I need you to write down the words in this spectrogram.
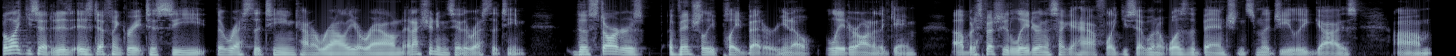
But like you said, it is, it is definitely great to see the rest of the team kind of rally around. And I shouldn't even say the rest of the team. The starters eventually played better, you know, later on in the game. Uh, but especially later in the second half, like you said, when it was the bench and some of the G League guys, um,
